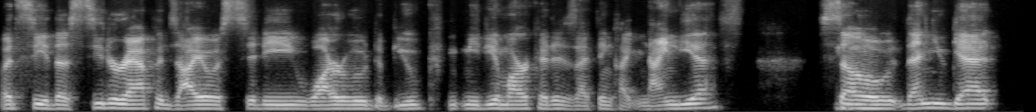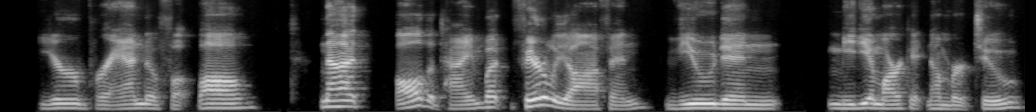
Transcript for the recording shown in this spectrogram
let's see, the Cedar Rapids, Iowa City, Waterloo, Dubuque media market is, I think, like 90th. So mm-hmm. then you get your brand of football, not all the time, but fairly often viewed in media market number two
